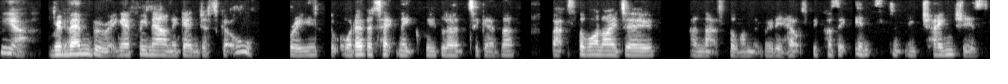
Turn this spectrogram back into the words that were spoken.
Yeah. remembering every now and again just go oh breathe whatever technique we've learnt together that's the one i do and that's the one that really helps because it instantly changes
